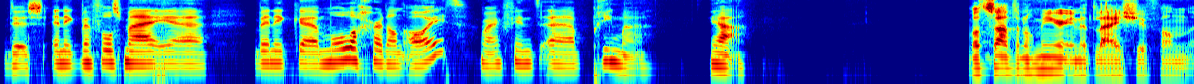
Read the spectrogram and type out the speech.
Dus, en ik ben volgens mij eh, ben ik molliger dan ooit. Maar ik vind eh prima. Ja. Wat staat er nog meer in het lijstje van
